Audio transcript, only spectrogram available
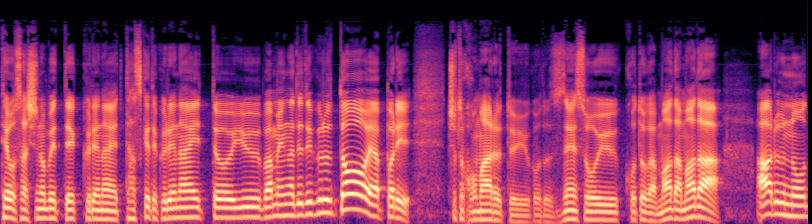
手を差し伸べてくれない、助けてくれないという場面が出てくると、やっぱりちょっと困るということですね。そういうことがまだまだあるの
